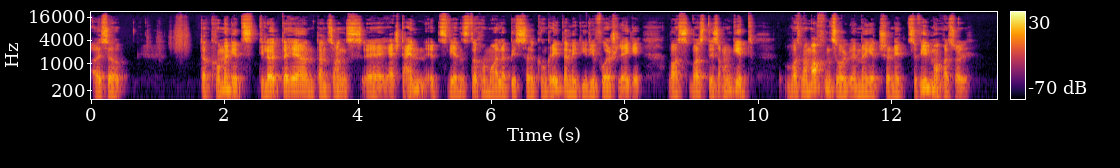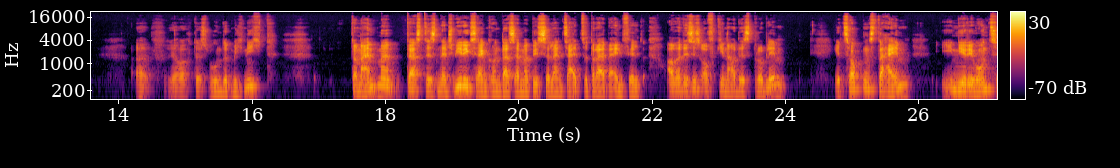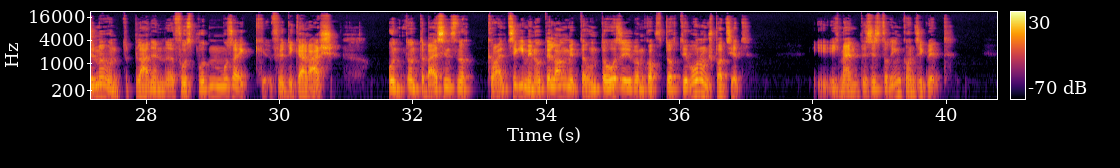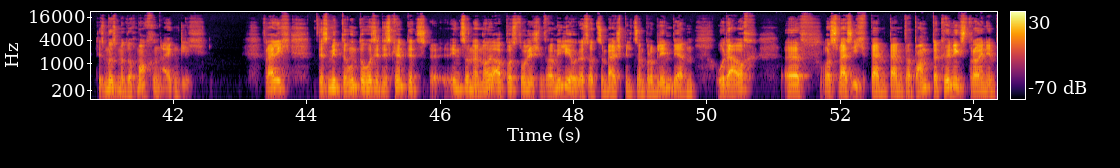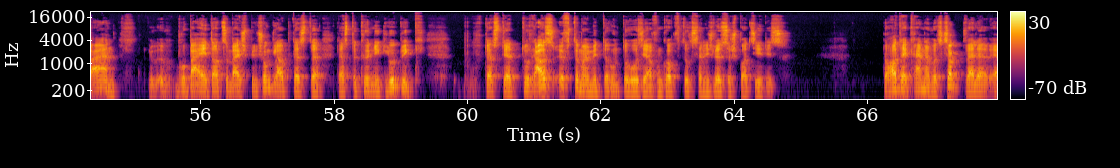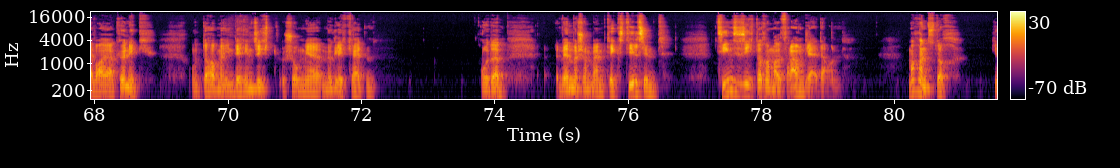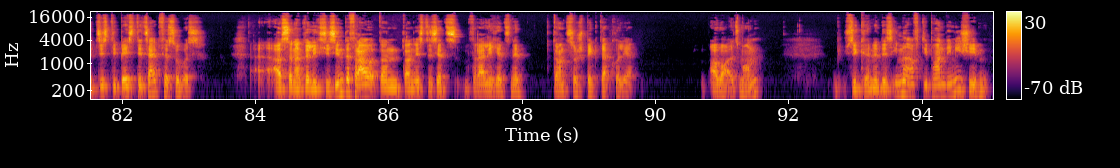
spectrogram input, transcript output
Also, da kommen jetzt die Leute daher und dann sagen sie, äh, Herr Stein, jetzt werden Sie doch einmal ein bisschen konkreter mit Ihren Vorschlägen, was, was das angeht, was man machen soll, wenn man jetzt schon nicht zu viel machen soll. Äh, ja, das wundert mich nicht. Da meint man, dass das nicht schwierig sein kann, dass einem ein bisschen ein Zeitvertreib einfällt, aber das ist oft genau das Problem. Jetzt hocken sie daheim in ihre Wohnzimmer und planen Fußbodenmosaik für die Garage und, und dabei sind sie noch keine einzige Minute lang mit der Unterhose über dem Kopf durch die Wohnung spaziert. Ich meine, das ist doch inkonsequent. Das muss man doch machen eigentlich. Freilich, das mit der Unterhose, das könnte jetzt äh, in so einer neuapostolischen Familie oder so zum Beispiel zum Problem werden. Oder auch, äh, was weiß ich, beim, beim Verband der Königstreuen in Bayern. Wobei ich da zum Beispiel schon glaube, dass der, dass der König Ludwig dass der durchaus öfter mal mit der Unterhose auf dem Kopf durch seine Schlösser spaziert ist. Da hat ja keiner was gesagt, weil er, er war ja König. Und da hat man in der Hinsicht schon mehr Möglichkeiten. Oder wenn wir schon beim Textil sind, ziehen Sie sich doch einmal Frauenkleider an. Machen's doch. Jetzt ist die beste Zeit für sowas. Außer natürlich, Sie sind eine Frau, dann, dann ist das jetzt freilich jetzt nicht ganz so spektakulär. Aber als Mann, Sie können das immer auf die Pandemie schieben.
